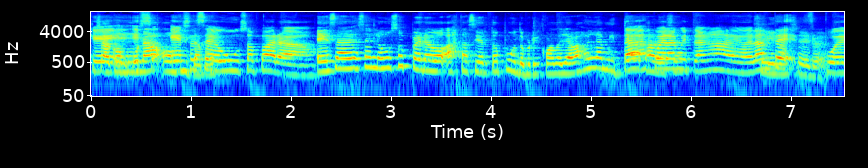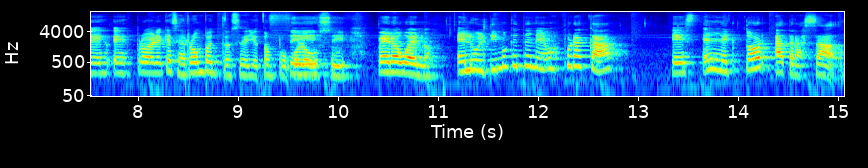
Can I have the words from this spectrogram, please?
Que o sea, como una esa- ese se pues. usa para... Esa a veces lo uso, pero hasta cierto punto, porque cuando ya bajo en la mitad. Ya después de la mitad en adelante, no sirve. pues es probable que se rompa, entonces yo tampoco Sí, lo uso. sí. Pero bueno, el último que tenemos por acá es el lector atrasado.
